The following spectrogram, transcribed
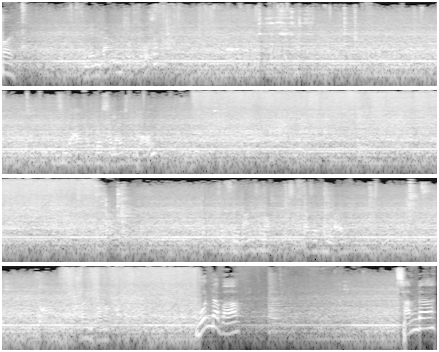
Toll. Wir nehmen dann unsere Soße. Sind wir einfach bloß so leicht warm. Setzen die Ganzen noch das haben wir Wunderbar. Zander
